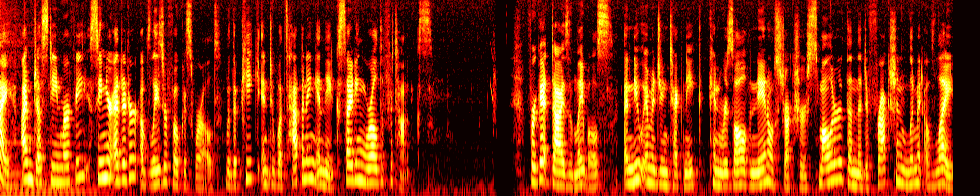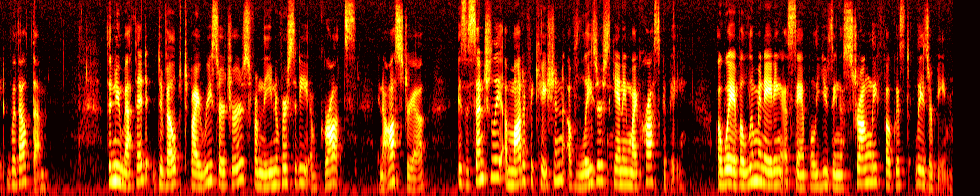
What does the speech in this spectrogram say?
Hi, I'm Justine Murphy, Senior Editor of Laser Focus World, with a peek into what's happening in the exciting world of photonics. Forget dyes and labels. A new imaging technique can resolve nanostructures smaller than the diffraction limit of light without them. The new method, developed by researchers from the University of Graz in Austria, is essentially a modification of laser scanning microscopy, a way of illuminating a sample using a strongly focused laser beam.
